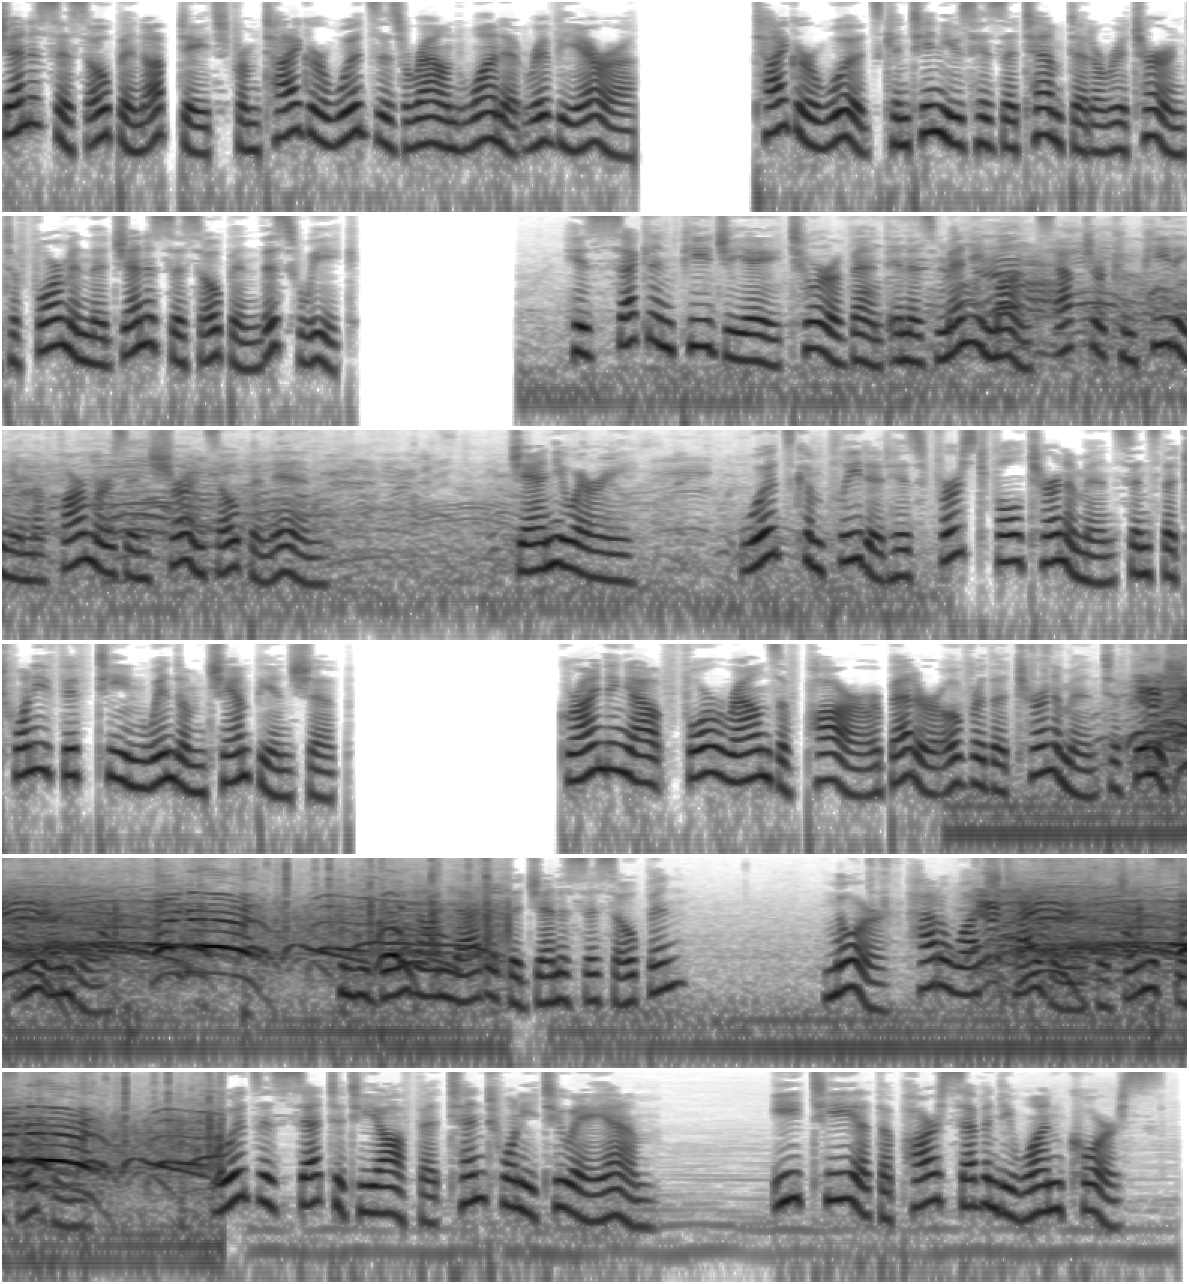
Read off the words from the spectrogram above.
Genesis Open updates from Tiger Woods' round 1 at Riviera. Tiger Woods continues his attempt at a return to form in the Genesis Open this week. His second PGA Tour event in as many months after competing in the Farmers Insurance Open in January. Woods completed his first full tournament since the 2015 Wyndham Championship grinding out four rounds of par or better over the tournament to finish three under. Can he build on that at the Genesis Open? More, how to watch Tiger at the Genesis Open. Woods is set to tee off at 10.22 a.m. ET at the par 71 course.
